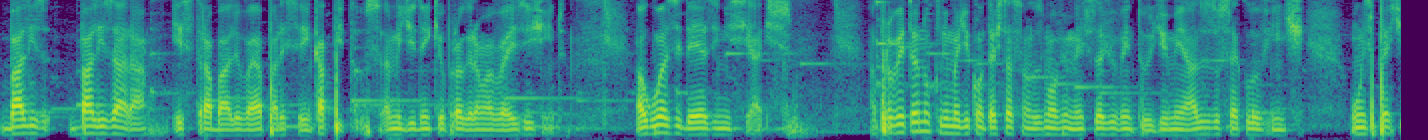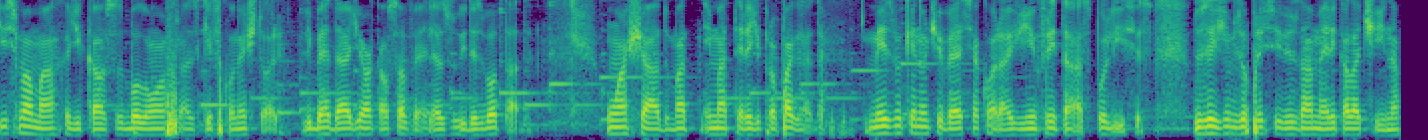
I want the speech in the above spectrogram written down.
baliz balizará esse trabalho vai aparecer em capítulos, à medida em que o programa vai exigindo. Algumas ideias iniciais. Aproveitando o clima de contestação dos movimentos da juventude em meados do século XX, uma espertíssima marca de calças bolou uma frase que ficou na história: Liberdade é uma calça velha, azul e desbotada. Um achado em matéria de propaganda. Mesmo que não tivesse a coragem de enfrentar as polícias dos regimes opressivos da América Latina,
